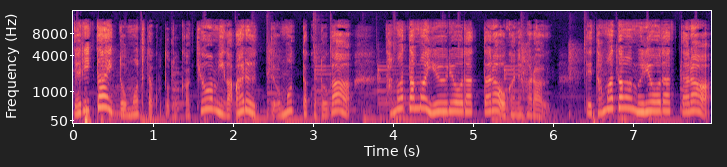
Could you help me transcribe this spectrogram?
やりたいと思ってたこととか興味があるって思ったことがたまたま有料だったらお金払う。でたまたま無料だったら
